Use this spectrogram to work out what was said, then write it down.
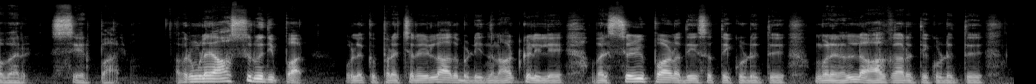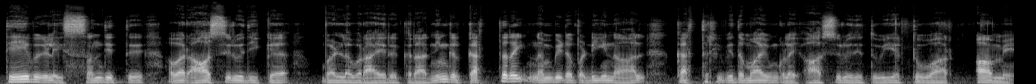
அவர் சேர்ப்பார். அவர் உங்களை ஆசிர்வதிப்பார். உங்களுக்கு பிரச்சனை இல்லாதபடி இந்த நாட்களிலே அவர் செழிப்பான தேசத்தை கொடுத்து உங்களை நல்ல ஆகாரத்தை கொடுத்து தேவைகளை சந்தித்து அவர் ஆசிர்வதிக்க வல்லவராயிருக்கிறார். நீங்கள் கர்த்தரை நம்பிடபடியினால் கர்த்தர் விதமாய் உங்களை ஆசீர்வதித்து உயர்த்துவார். ஆமேன்.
